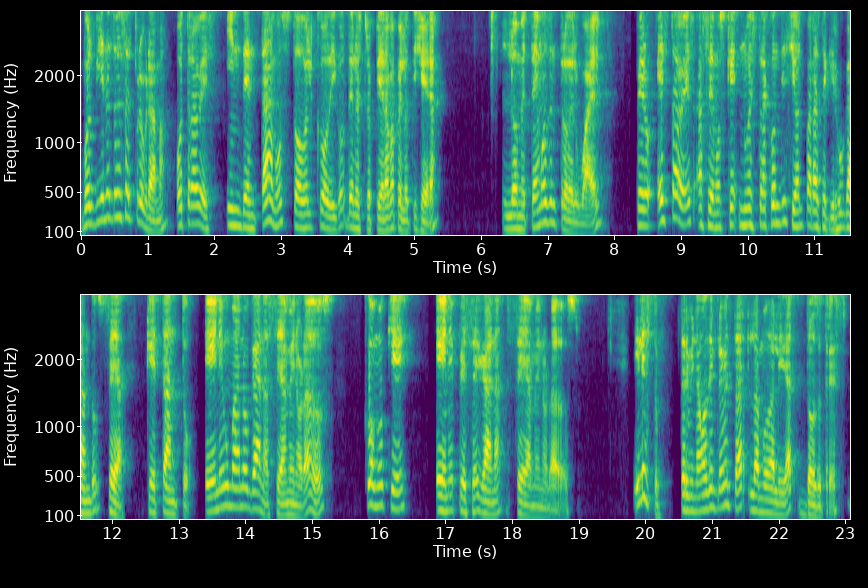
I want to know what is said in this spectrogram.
Volviendo entonces al programa, otra vez indentamos todo el código de nuestro piedra, papel o tijera, lo metemos dentro del while, pero esta vez hacemos que nuestra condición para seguir jugando sea que tanto n humano gana sea menor a 2, como que npc gana sea menor a 2. Y listo, terminamos de implementar la modalidad 2 de 3.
